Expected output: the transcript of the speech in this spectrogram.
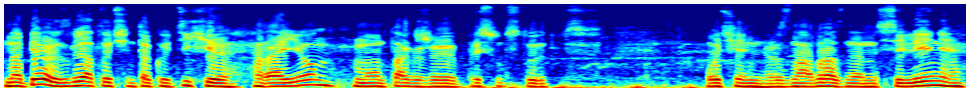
На первый взгляд очень такой тихий район, но также присутствует очень разнообразное население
